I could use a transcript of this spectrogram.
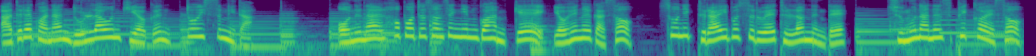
아들에 관한 놀라운 기억은 또 있습니다. 어느 날 허버드 선생님과 함께 여행을 가서 소닉 드라이브 스루에 들렀는데 주문하는 스피커에서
